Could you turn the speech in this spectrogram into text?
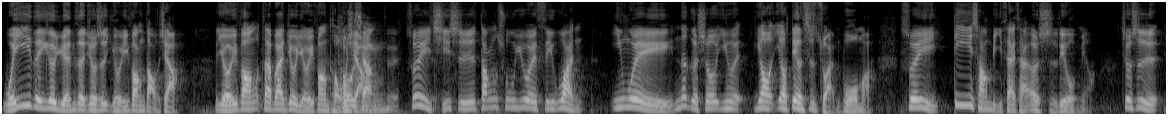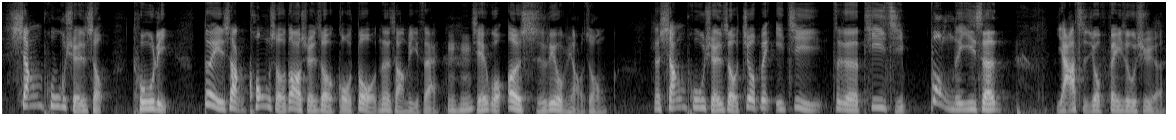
唯一的一个原则就是有一方倒下，有一方再不然就有一方投降。所以其实当初 USC One，因为那个时候因为要要电视转播嘛，所以第一场比赛才二十六秒，就是相扑选手秃里对上空手道选手狗斗那场比赛，嗯、结果二十六秒钟，那相扑选手就被一记这个踢击。嘣的一声，牙齿就飞出去了。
